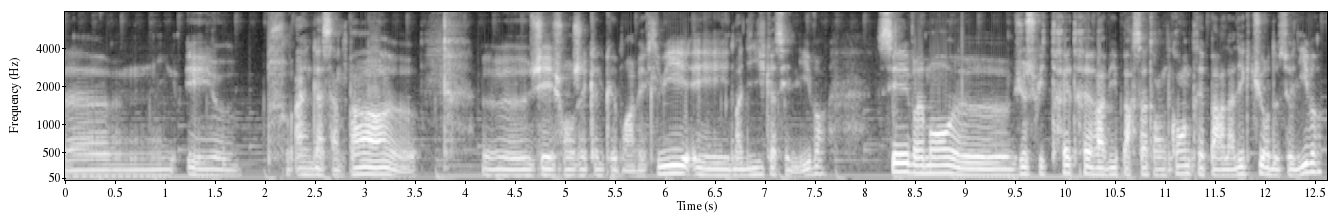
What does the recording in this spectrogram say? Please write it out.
et un gars sympa, j'ai échangé quelques mots avec lui et il m'a dédicacé le livre. C'est vraiment, euh, je suis très très ravi par cette rencontre et par la lecture de ce livre.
